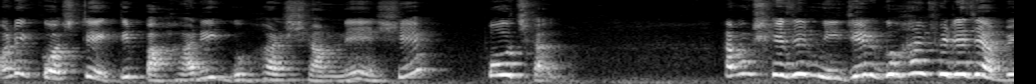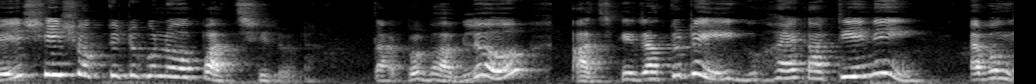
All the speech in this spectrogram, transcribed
অনেক কষ্টে একটি পাহাড়ি গুহার সামনে এসে পৌঁছালো। এবং সে যে নিজের গুহায় ফিরে যাবে, সেই শক্তিটুকুনো ও পাচ্ছিল না। তারপর ভাবলো, আজকের রাতটা এই গুহায় কাটিয়ে নিই, এবং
